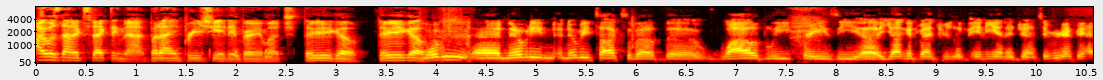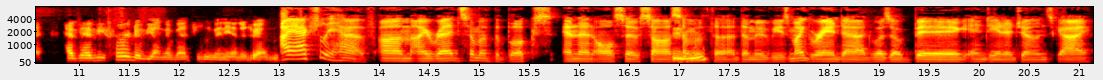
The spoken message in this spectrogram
I was not expecting that, but I appreciate it very much. There you go. There you go. Nobody, uh, nobody, nobody talks about the wildly crazy uh, Young Adventures of Indiana Jones. Have you, have you have, have you heard of Young Adventures of Indiana Jones? I actually have. Um, I read some of the books and then also saw some Mhm. of the the movies. My granddad was a big Indiana Jones guy.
